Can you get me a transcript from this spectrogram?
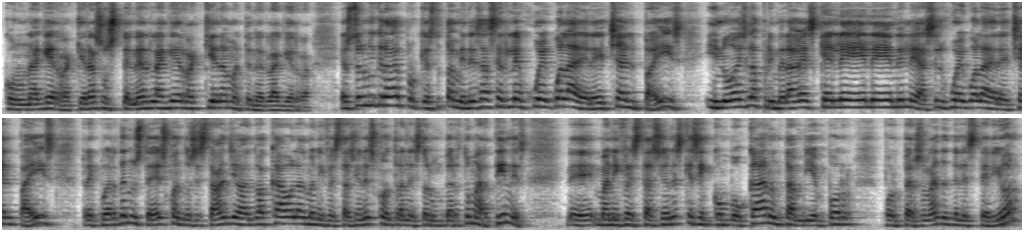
con una guerra, quiera sostener la guerra, quiera mantener la guerra. Esto es muy grave porque esto también es hacerle juego a la derecha del país y no es la primera vez que el le hace el juego a la derecha del país. Recuerden ustedes cuando se estaban llevando a cabo las manifestaciones contra Néstor Humberto Martínez, eh, manifestaciones que se convocaron también por, por personas desde el exterior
